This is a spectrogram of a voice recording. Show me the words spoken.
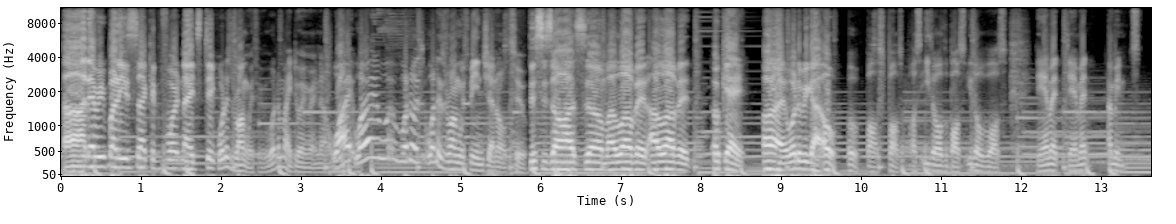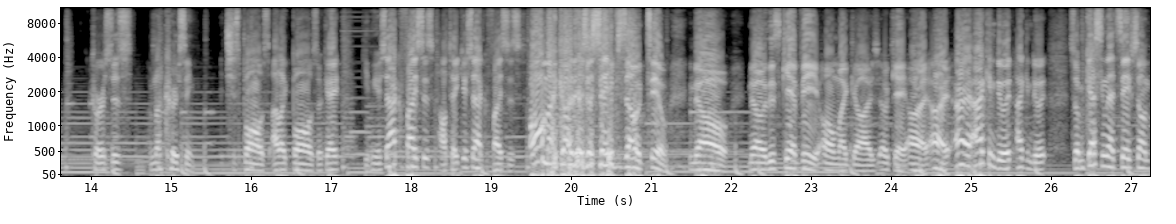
god, everybody's second Fortnite stick. What is wrong with me? What am I doing right now? Why, why, what is, what is wrong with me in general, too? This is awesome. I love it. I love it. Okay. All right, what do we got? Oh, oh, balls, balls, balls. Eat all the balls. Eat all the balls. Damn it, damn it. I mean, curses. I'm not cursing. It's just balls. I like balls, okay? Give me your sacrifices. I'll take your sacrifices. Oh my god, there's a safe zone too. No, no, this can't be. Oh my gosh. Okay, alright, alright, alright. I can do it. I can do it. So I'm guessing that safe zone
